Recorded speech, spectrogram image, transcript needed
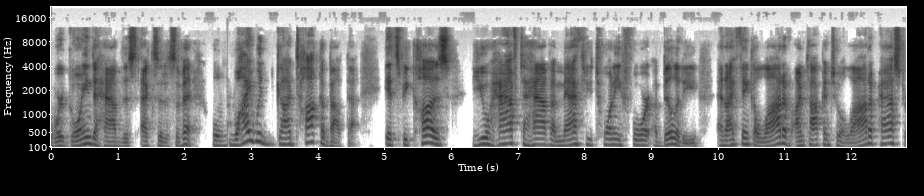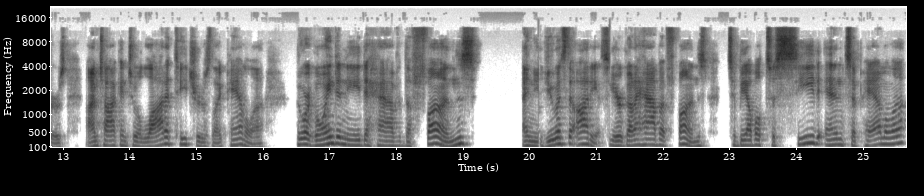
we're going to have this Exodus event. Well, why would God talk about that? It's because you have to have a Matthew 24 ability. And I think a lot of, I'm talking to a lot of pastors, I'm talking to a lot of teachers like Pamela who are going to need to have the funds. And you, as the audience, you're going to have a funds to be able to seed into Pamela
